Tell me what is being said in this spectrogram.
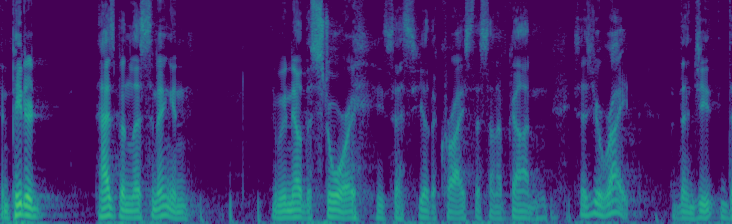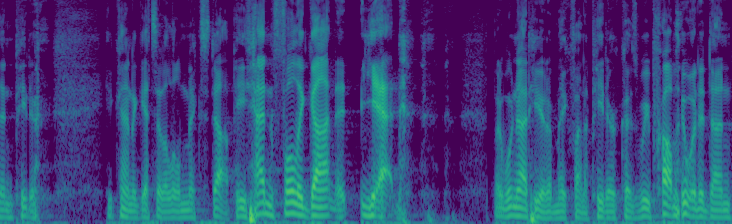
And Peter has been listening, and we know the story. He says, You're the Christ, the Son of God. And he says, You're right. But then, G- then Peter, he kind of gets it a little mixed up. He hadn't fully gotten it yet. But we're not here to make fun of Peter because we probably would have done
